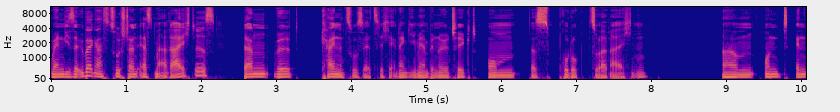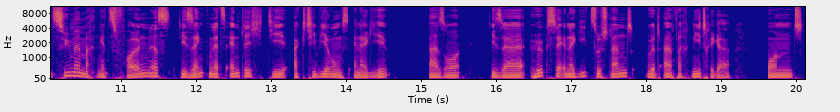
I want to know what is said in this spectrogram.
wenn dieser Übergangszustand erstmal erreicht ist, dann wird keine zusätzliche Energie mehr benötigt, um das Produkt zu erreichen. Ähm, und Enzyme machen jetzt folgendes: Die senken letztendlich die Aktivierungsenergie. Also dieser höchste Energiezustand wird einfach niedriger und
